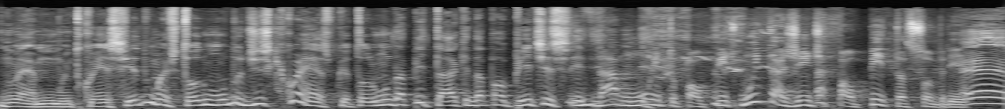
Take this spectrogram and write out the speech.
não é muito conhecido, mas todo mundo diz que conhece, porque todo mundo dá pitaco e dá palpites. E... Dá muito palpite. Muita gente palpita sobre, é,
